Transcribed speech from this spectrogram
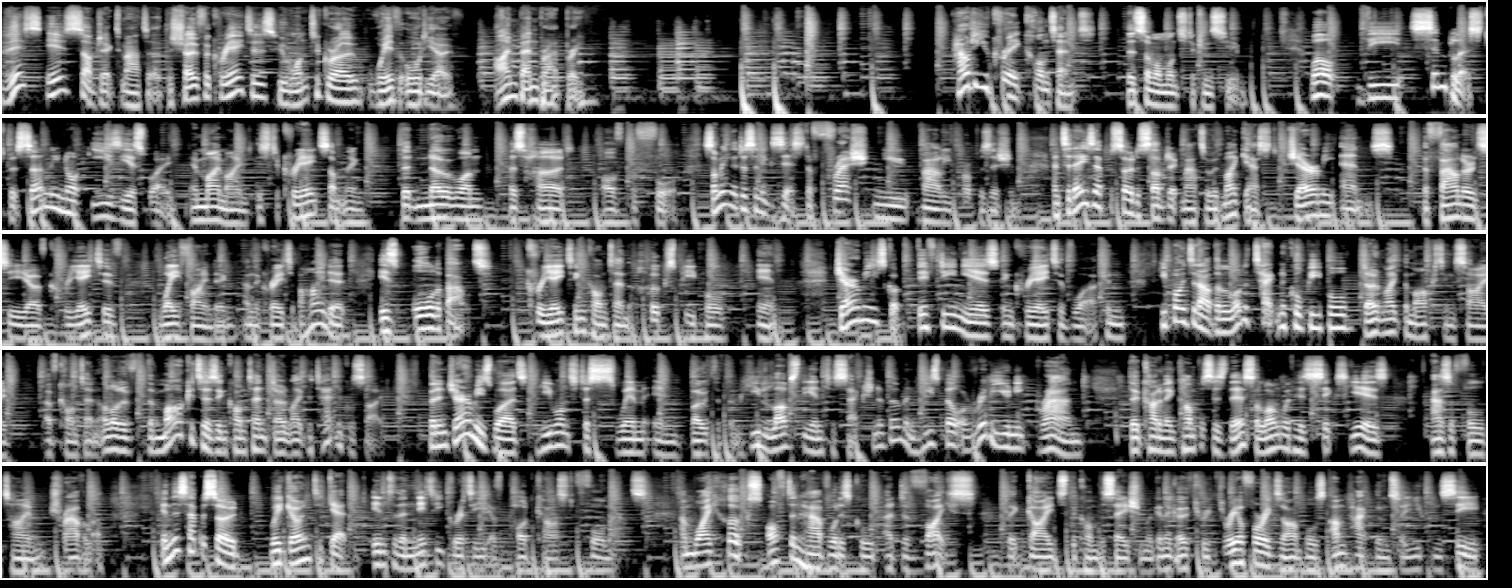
This is Subject Matter, the show for creators who want to grow with audio. I'm Ben Bradbury. How do you create content that someone wants to consume? Well, the simplest, but certainly not easiest way, in my mind, is to create something that no one has heard of before. Something that doesn't exist, a fresh new value proposition. And today's episode of Subject Matter with my guest, Jeremy Enns, the founder and CEO of Creative Wayfinding and the creator behind it, is all about creating content that hooks people in. Jeremy's got 15 years in creative work, and he pointed out that a lot of technical people don't like the marketing side of content. A lot of the marketers in content don't like the technical side. But in Jeremy's words, he wants to swim in both of them. He loves the intersection of them, and he's built a really unique brand that kind of encompasses this, along with his six years as a full time traveler. In this episode, we're going to get into the nitty gritty of podcast formats and why hooks often have what is called a device that guides the conversation. We're going to go through three or four examples, unpack them so you can see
